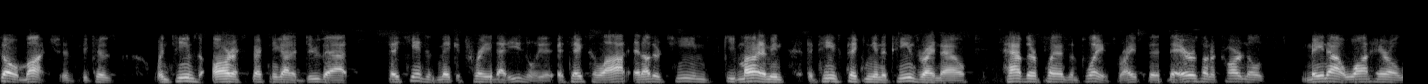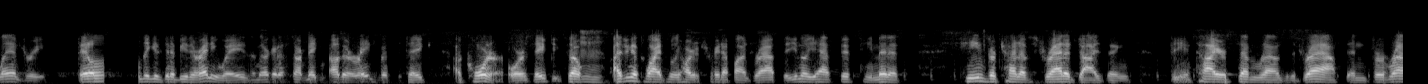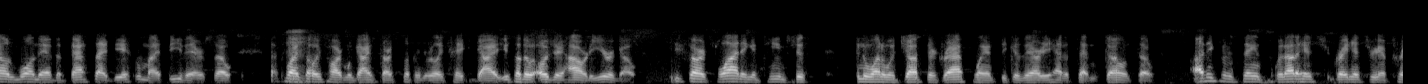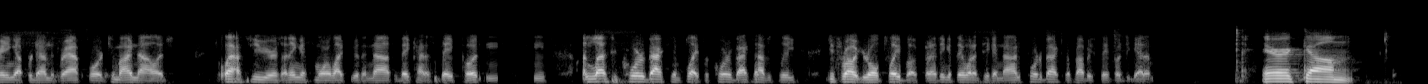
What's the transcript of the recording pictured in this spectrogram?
so much is because when teams aren't expecting a guy to do that, they can't just make a trade that easily. It, it takes a lot, and other teams keep in mind. I mean, the teams picking in the teams right now have their plans in place, right? The, the Arizona Cardinals may not want Harold Landry. They don't think he's going to be there anyways, and they're going to start making other arrangements to take a corner or a safety. So mm. I think that's why it's really hard to trade up on draft day. You know, you have 15 minutes. Teams are kind of strategizing the entire seven rounds of the draft, and for round one, they have the best idea who might be there. So that's why it's always hard when guys start slipping to really take a guy. You saw the OJ Howard a year ago. He started sliding, and teams just didn't want to adjust their draft plans because they already had it set in stone. So I think for the Saints, without a history, great history of trading up or down the draft board, to my knowledge, the last few years, I think it's more likely than not that they kind of stay put. And, and unless a quarterback's in play, for quarterbacks, obviously you throw out your old playbook. But I think if they want to take a non-quarterback, they'll probably stay put to get him. Eric, um,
